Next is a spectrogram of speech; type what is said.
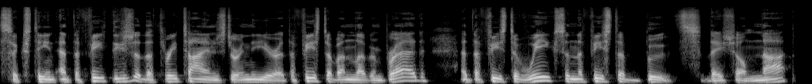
16 at the feast these are the three times during the year at the feast of unleavened bread at the feast of weeks and the feast of booths. They shall not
